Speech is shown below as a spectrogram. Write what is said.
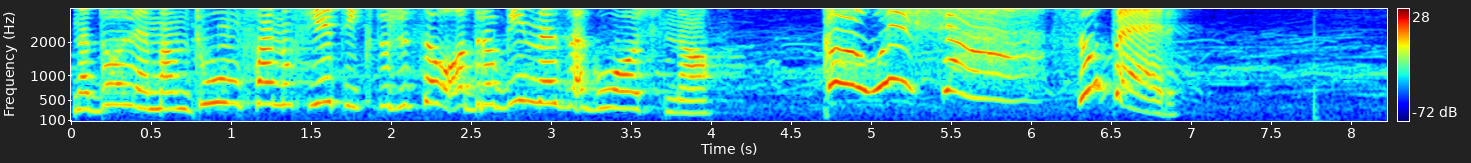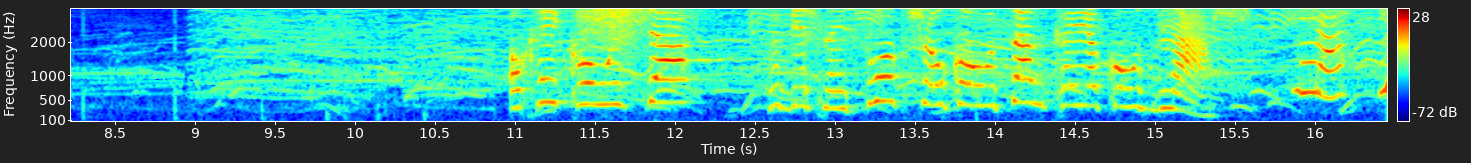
Na dole mam tłum fanów Yeti, którzy są odrobinę za głośno. Kołysia! Super! Okej, kołysia, wybierz najsłodszą kołysankę, jaką znasz. La, la.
